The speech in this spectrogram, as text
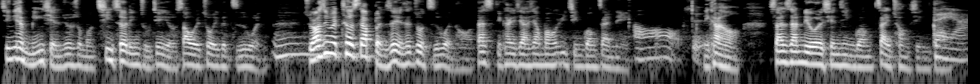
今天很明显的就是什么汽车零组件有稍微做一个止稳。嗯，主要是因为特斯拉本身也在做止稳哦，但是你看一下，像包括玉金光在内哦，是，你看哦。三三六二先进光再创新高，对呀，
